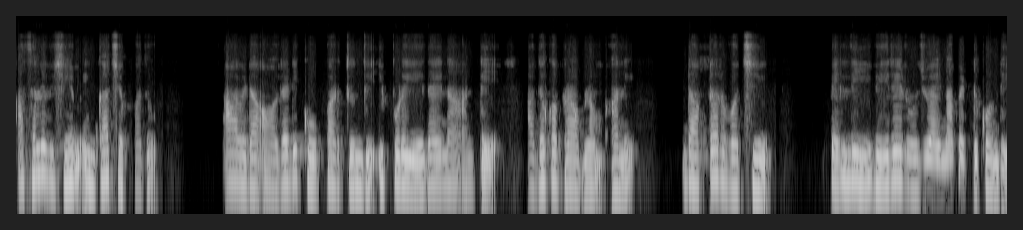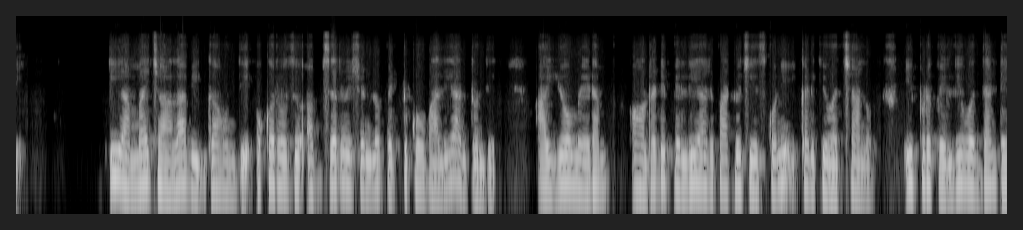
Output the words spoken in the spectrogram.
అసలు విషయం ఇంకా చెప్పదు. ఆవిడ ఆల్రెడీ కోప్పడుతుంది. ఇప్పుడు ఏదైనా అంటే అదొక ప్రాబ్లం అని. డాక్టర్ వచ్చి పెళ్ళి వేరే రోజు అయినా పెట్టుకోండి. ఈ అమ్మాయి చాలా వీక్గా ఉంది. ఒకరోజు అబ్జర్వేషన్లో పెట్టుకోవాలి అంటుంది. అయ్యో మేడం ఆల్రెడీ పెళ్ళి ఏర్పాట్లు చేసుకొని ఇక్కడికి వచ్చాను. ఇప్పుడు పెళ్ళి వద్దంటే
